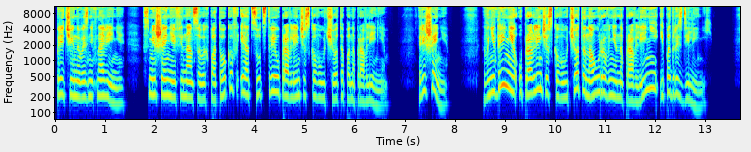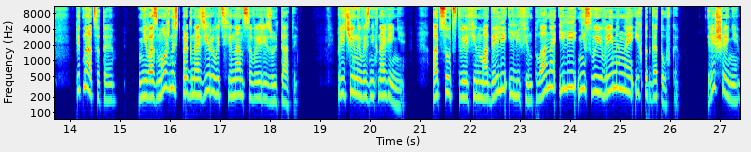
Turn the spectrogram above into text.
Причины возникновения — смешение финансовых потоков и отсутствие управленческого учета по направлениям. Решение. Внедрение управленческого учета на уровне направлений и подразделений. 15. Невозможность прогнозировать финансовые результаты. Причины возникновения. Отсутствие финмодели или финплана или несвоевременная их подготовка. Решение.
